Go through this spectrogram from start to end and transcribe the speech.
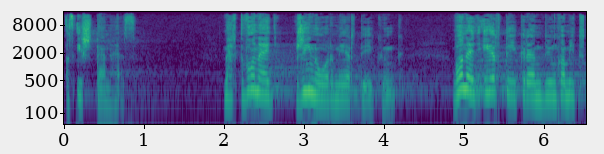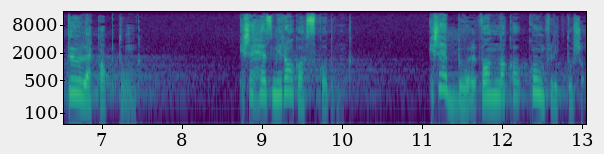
az Istenhez. Mert van egy zsinór mértékünk, van egy értékrendünk, amit tőle kaptunk, és ehhez mi ragaszkodunk. És ebből vannak a konfliktusok.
